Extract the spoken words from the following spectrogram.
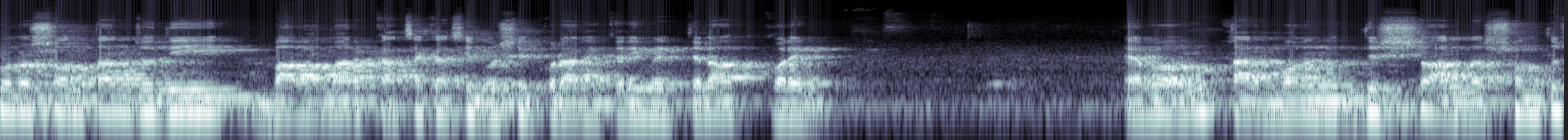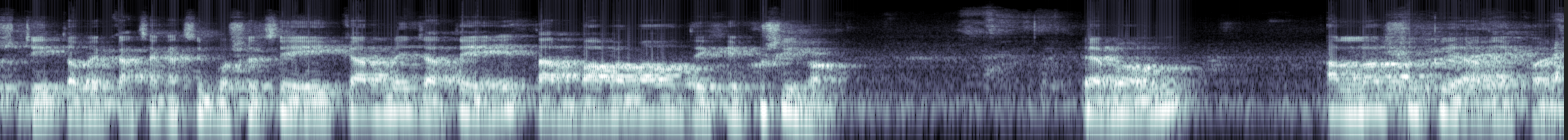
কোনো সন্তান যদি বাবা মার কাছাকাছি বসে কোরআনে করিমের তেলাওয়াত করেন এবং তার মনের উদ্দেশ্য আল্লাহর সন্তুষ্টি, তবে কাছাকাছি বসেছে এই কারণে যাতে তার বাবা মাও দেখে খুশি হন এবং আল্লাহর শুক্রিয়া আদায় করে।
